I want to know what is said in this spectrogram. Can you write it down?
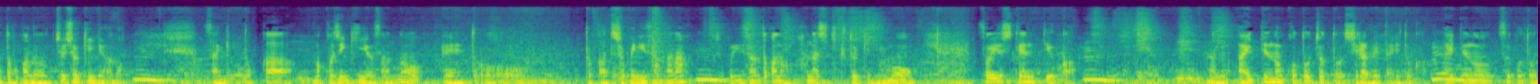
あと他の中小企業の産業とか、まあ、個人企業さんの、えーととか職人さんかな、うん、職人さんとかの話聞く時にもそういう視点っていうか、うん、あの相手のことをちょっと調べたりとか、うん、相手のそういうことを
